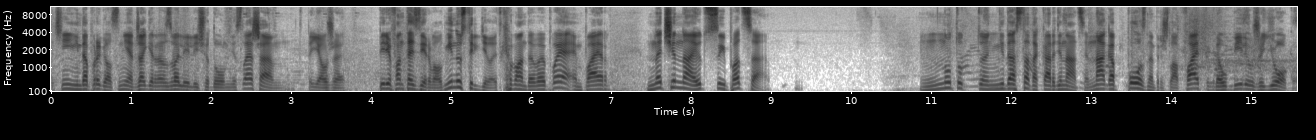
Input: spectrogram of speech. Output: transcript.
Точнее, не допрыгался. Нет, Джаггера развалили еще до Omni Slash а. Это я уже перефантазировал. Минус 3 делает команда ВП. Empire начинают сыпаться. Ну, тут э, недостаток координации. Нага поздно пришла в файт, когда убили уже Йоку.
